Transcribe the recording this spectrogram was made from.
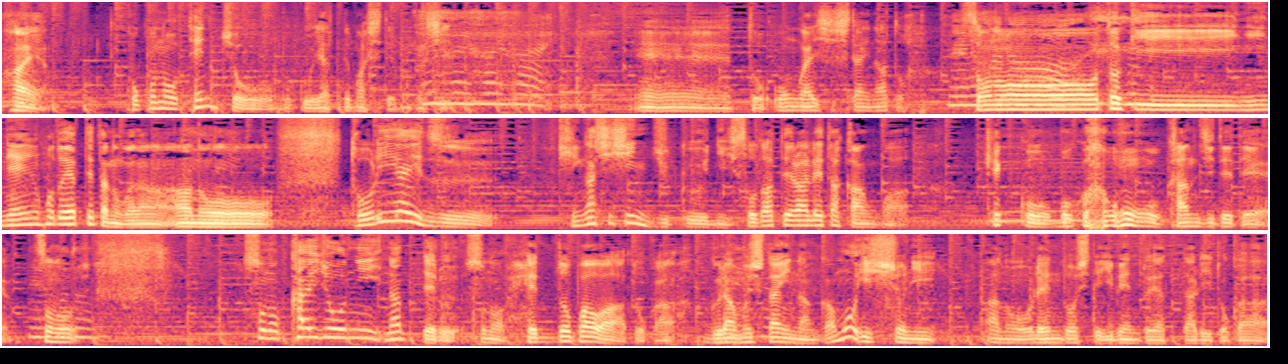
はい。ここの店長を僕やってまして昔、はいはいはいはい。えーっと恩返ししたいなと。その時2年ほどやってたのかな。あのとりあえず東新宿に育てられた感は結構僕は恩を感じててそのその会場になってるそのヘッドパワーとかグラムシュタインなんかも一緒にあの連動してイベントやったりとか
